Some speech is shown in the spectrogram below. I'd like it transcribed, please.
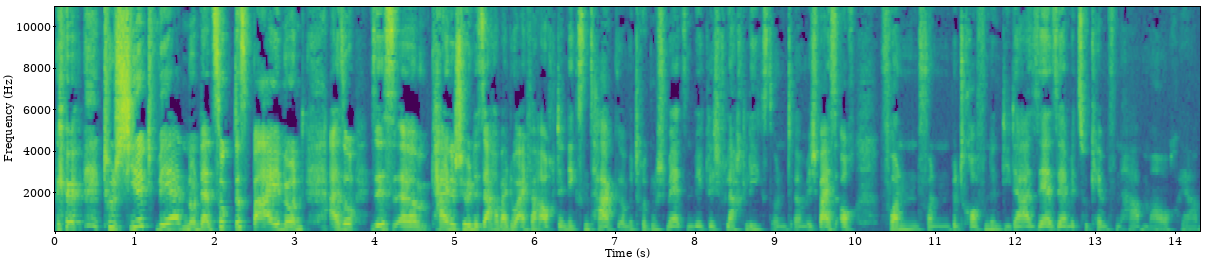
touchiert werden und dann zuckt das Bein und also es ist ähm, keine schöne Sache, weil du einfach auch den nächsten Tag mit Rückenschmerzen wirklich flach liegst und ähm, ich weiß auch von, von Betroffenen, die da sehr, sehr mit zu kämpfen haben auch, ja.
